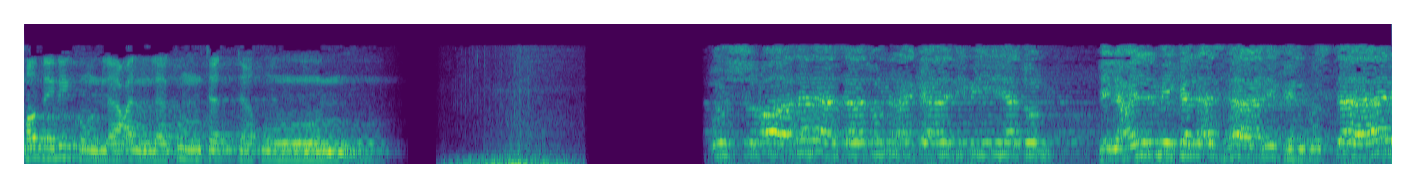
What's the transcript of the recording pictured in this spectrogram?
قبلكم لعلكم تتقون. بشرى لنا ذات أكاديمية للعلم كالأزهار في البستان.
